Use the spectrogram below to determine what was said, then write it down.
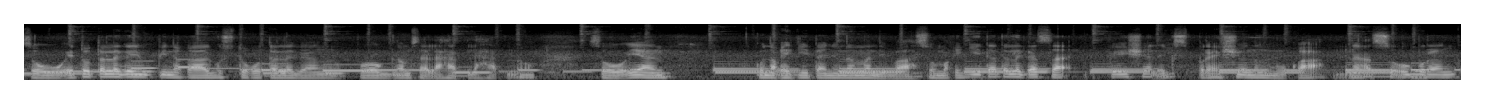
So, ito talaga yung pinaka gusto ko talagang program sa lahat-lahat, no? So, ayan, kung nakikita nyo naman, di ba? So, makikita talaga sa facial expression ng muka na sobrang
